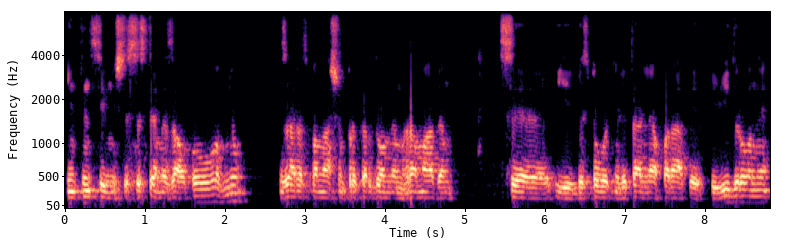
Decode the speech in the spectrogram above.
інтенсивніші системи залпового вогню зараз по нашим прикордонним громадам. Це і безпілотні літальні апарати, і дрони,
